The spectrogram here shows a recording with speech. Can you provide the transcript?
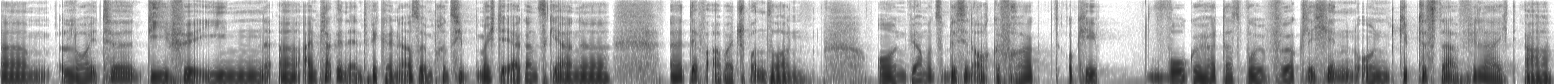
ähm, Leute, die für ihn äh, ein Plugin entwickeln. Also im Prinzip möchte er ganz gerne äh, Dev-Arbeit sponsoren. Und wir haben uns ein bisschen auch gefragt, okay, wo gehört das wohl wirklich hin und gibt es da vielleicht, ja,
